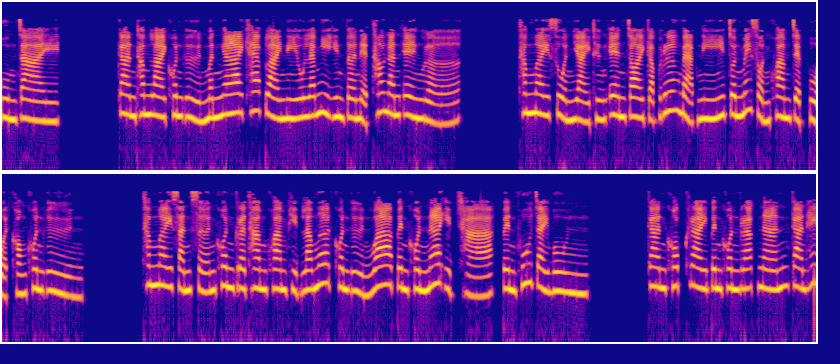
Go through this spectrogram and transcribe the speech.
ภูมิใจ การทำลายคนอื่นมันง่ายแค่ปลายนิ้วและมีอินเทอร์เน็ตเท่านั้นเองเหรอ ทำไมส่วนใหญ่ถึงเอนจอยกับเรื่องแบบนี้จนไม่สนความเจ็บปวดของคนอื่น ทำไมสรรเสริญคนกระทำความผิดละเมิดคนอื่นว่าเป็นคนน่าอิจฉา เป็นผู้ใจบุญ การคบใครเป็นคนรักนั้นการให้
